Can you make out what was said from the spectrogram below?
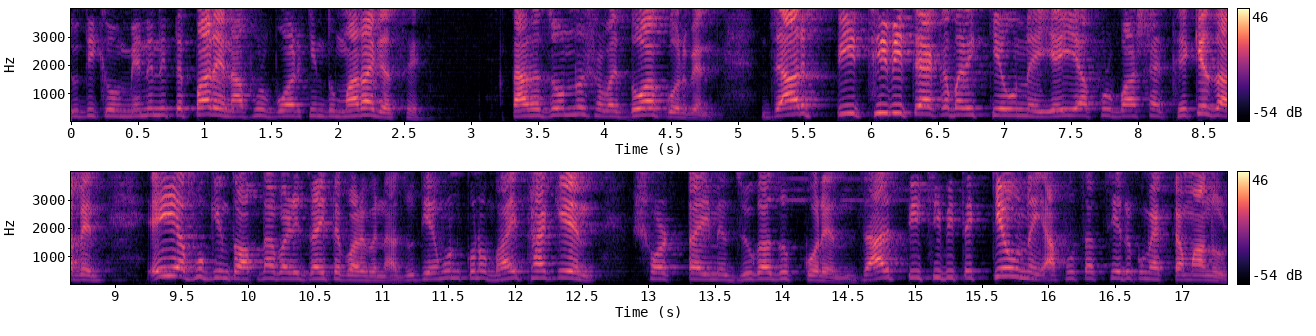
যদি কেউ মেনে নিতে পারেন, আপুর বর কিন্তু মারা গেছে, তার জন্য সবাই দোয়া করবেন। যার পৃথিবীতে একেবারে কেউ নেই, এই আফুর বাসায় থেকে যাবেন এই আপু কিন্তু আপনার বাড়ি যাইতে পারবে না। যদি এমন কোনো ভাই থাকেন শর্ট টাইমে যোগাযোগ করেন, যার পৃথিবীতে কেউ নেই, আপু চাচ্ছে এরকম একটা মানুষ,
